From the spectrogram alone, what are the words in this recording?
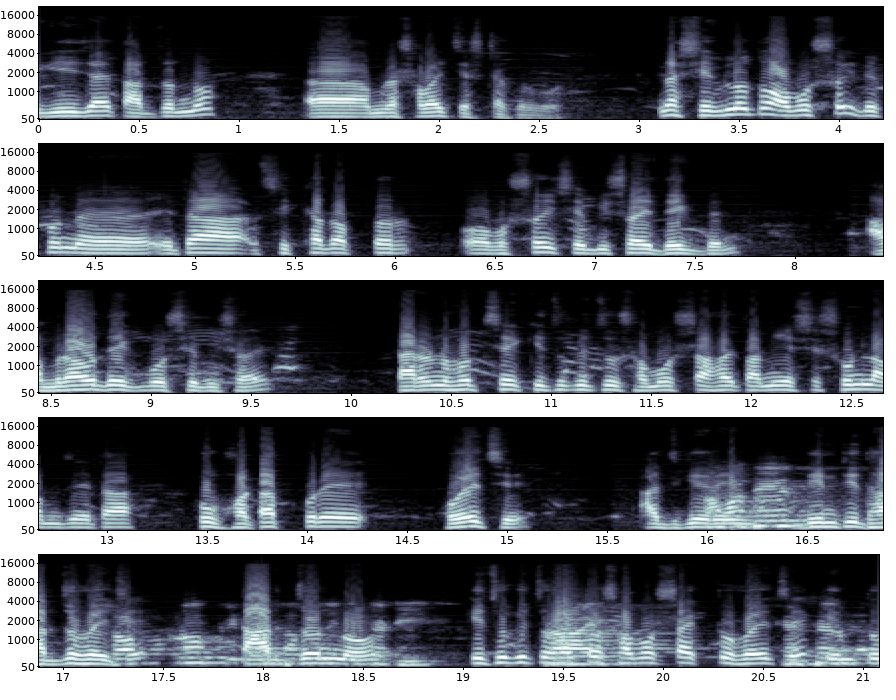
এগিয়ে যায়, তার জন্য আমরা সবাই চেষ্টা করব। না, সেগুলো তো অবশ্যই দেখুন এটা শিক্ষা দপ্তর অবশ্যই সে বিষয়ে দেখবেন। আমরাও দেখব সে বিষয়ে। কারণ হচ্ছে কিছু কিছু সমস্যা হয়তো আমি এসে শুনলাম যে এটা খুব হঠাৎ করে হয়েছে আজকের এই দিনটি ধার্য হয়েছে তার জন্য কিছু কিছু হয়তো সমস্যা একটু হয়েছে কিন্তু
